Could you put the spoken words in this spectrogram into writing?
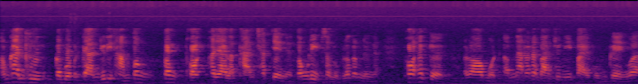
สำคัญคือกระบวนการยุติธรรมต้องต้องพอพยานหลักฐานชัดเจนเนี่ยต้องรีบสรุปแล้วก็ดำเนินการเพราะถ้าเกิดรอหมดอำนาจรัฐบาลชุดนี้ไปผมเกรงว่า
